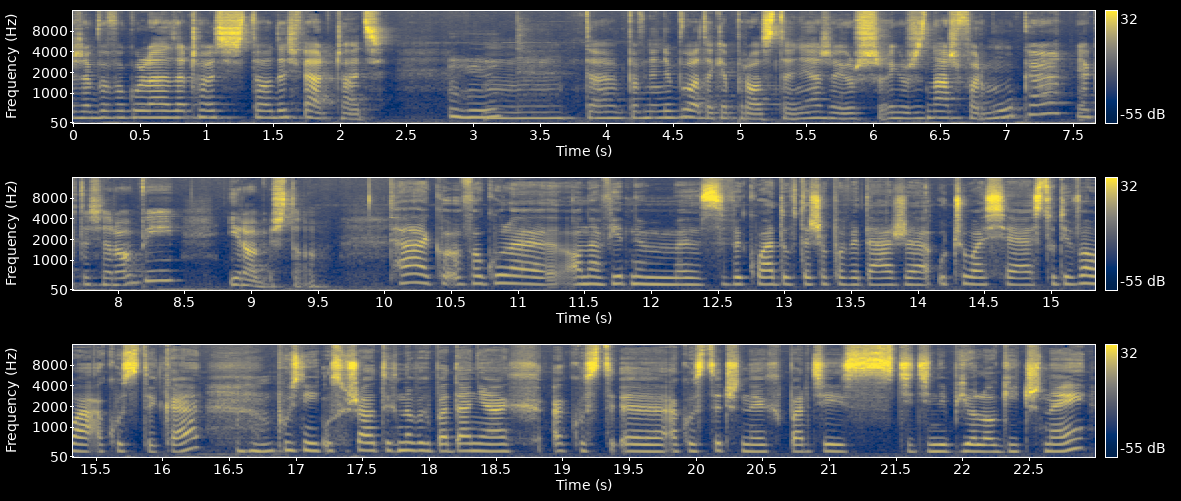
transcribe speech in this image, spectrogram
żeby w ogóle zacząć to doświadczać. Mhm. Mm, to pewnie nie było takie proste, nie? że już, już znasz formułkę, jak to się robi i robisz to. Tak, w ogóle ona w jednym z wykładów też opowiadała, że uczyła się, studiowała akustykę. Mhm. Później usłyszała o tych nowych badaniach akusty e, akustycznych bardziej z dziedziny biologicznej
